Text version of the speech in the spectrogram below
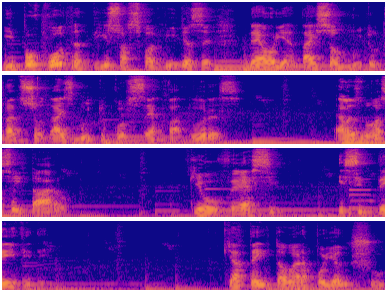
E por conta disso, as famílias né, orientais são muito tradicionais, muito conservadoras elas não aceitaram que houvesse esse David, que até então era Poyanshu.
